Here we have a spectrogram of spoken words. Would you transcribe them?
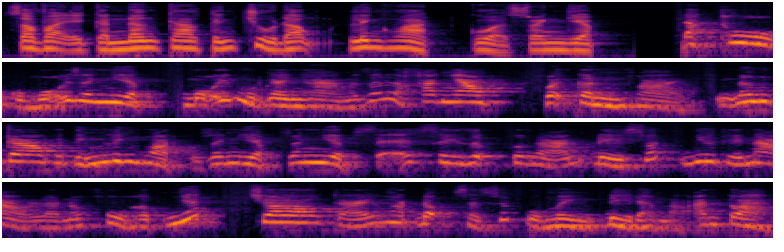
Do vậy, cần nâng cao tính chủ động, linh hoạt của doanh nghiệp đặc thù của mỗi doanh nghiệp mỗi một ngành hàng nó rất là khác nhau vậy cần phải nâng cao cái tính linh hoạt của doanh nghiệp doanh nghiệp sẽ xây dựng phương án đề xuất như thế nào là nó phù hợp nhất cho cái hoạt động sản xuất của mình để đảm bảo an toàn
